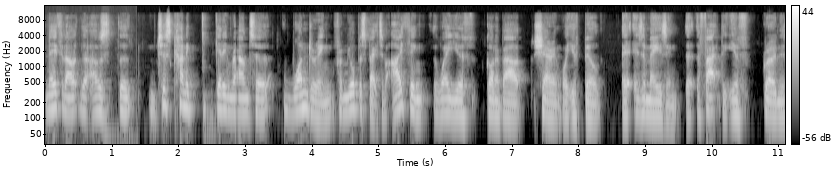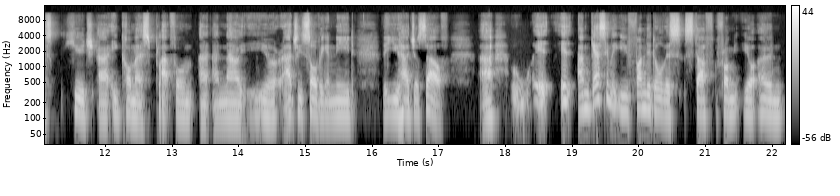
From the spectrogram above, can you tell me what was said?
Nathan, I, I was the, just kind of getting around to wondering from your perspective. I think the way you've gone about sharing what you've built is amazing. The, the fact that you've grown this huge uh, e-commerce platform, and, and, now you're actually solving a need that you had yourself. Uh, it, it, I'm guessing that you funded all this stuff from your own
